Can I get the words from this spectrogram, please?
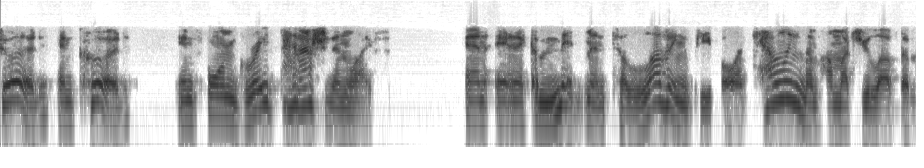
should and could inform great passion in life and, and a commitment to loving people and telling them how much you love them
